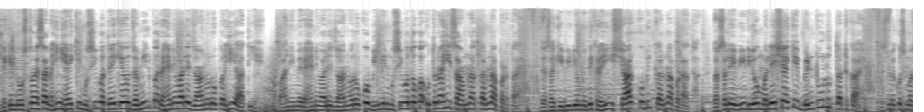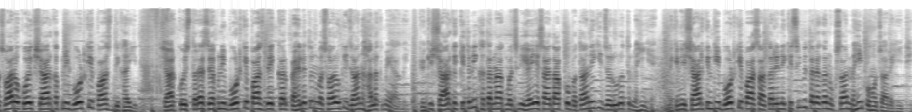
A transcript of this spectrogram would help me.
लेकिन दोस्तों, ऐसा नहीं है कि मुसीबतें केवल ज़मीन पर रहने वाले जानवरों पर ही आती हैं। पानी में रहने वाले जानवरों को भी इन मुसीबतों का उतना ही सामना करना पड़ता है। जैसा कि वीडियो में दिख रही शार्क को भी करना पड़ा था। दरअसल ये वीडियो मलेशिया के बिंटूलू तट का है, जिसमें कुछ मछुआरों को एक शार्क अपनी बोट के पास दिखाई दी। शार्क को इस तरह से अपनी बोट के पास देखकर पहले तो उन मछुआरों की जान हलक में आ गई, क्योंकि शार्क कितनी खतरनाक मछली है, ये शायद आपको बताने की ज़रूरत नहीं है। लेकिन ये शार्क इनकी बोट के पास आकर इन्हें किसी भी तरह का नुकसान नहीं पहुँचा रही थी,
